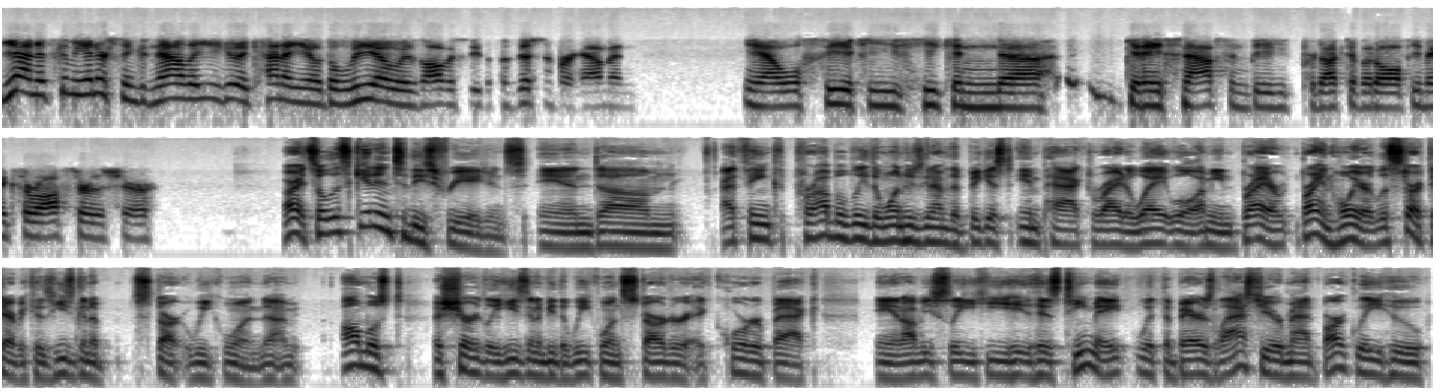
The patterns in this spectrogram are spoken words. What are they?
Yeah, and it's gonna be interesting because now that you kind of you know the Leo is obviously the position for him, and you know we'll see if he he can uh, get any snaps and be productive at all if he makes the roster this year. All right, so let's get into these free agents, and um, I think probably the one who's going to have the biggest impact right away. Well, I mean, Brian, Brian Hoyer. Let's start there because he's going to start Week One. I mean, almost assuredly, he's going to be the Week One starter at quarterback, and obviously, he his teammate with the Bears last year, Matt Barkley, who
